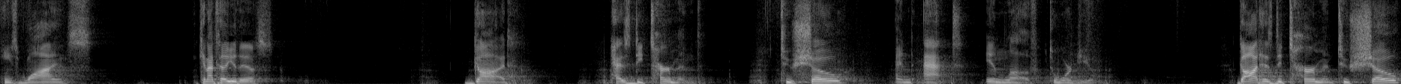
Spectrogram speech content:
he's wise. Can I tell you this? God has determined to show and act in love toward you. God has determined to show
